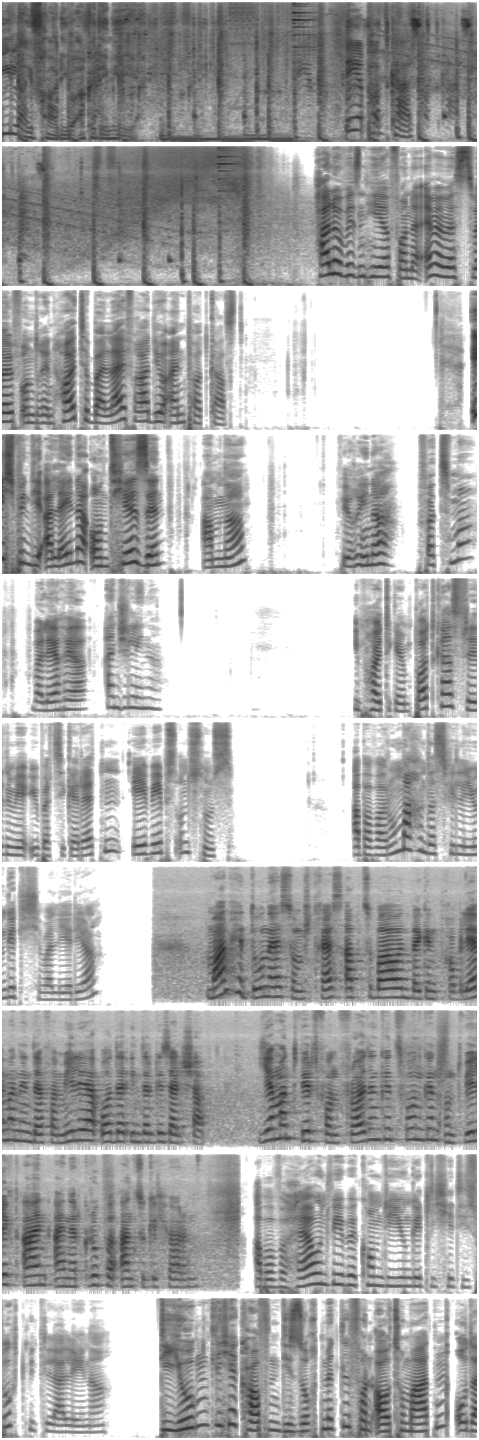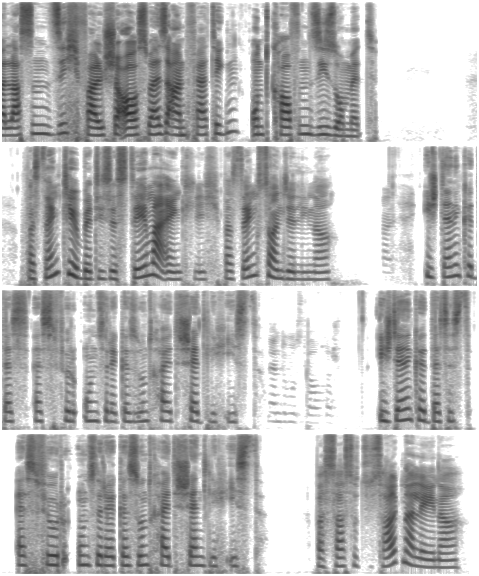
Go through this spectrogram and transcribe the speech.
Die Live-Radio Akademie. Der Podcast. Hallo, wir sind hier von der MMS 12 und drehen heute bei Live Radio einen Podcast. Ich bin die Alena und hier sind Amna, Fiorina, Fatima. Valeria, Angelina. Im heutigen Podcast reden wir über Zigaretten, E-Vapes und Snus. Aber warum machen das viele Jugendliche, Valeria? Manche tun es, um Stress abzubauen wegen Problemen in der Familie oder in der Gesellschaft. Jemand wird von Freunden gezwungen und willigt ein, einer Gruppe anzugehören. Aber woher und wie bekommen die Jugendlichen die Suchtmittel, Alena? die Jugendliche kaufen die Suchtmittel von Automaten oder lassen sich falsche Ausweise anfertigen und kaufen sie somit. Was denkt ihr über dieses Thema eigentlich? Was denkst du, Angelina? Ich denke, dass es für unsere Gesundheit schädlich ist. Ich denke, dass es, es für unsere Gesundheit schädlich ist. Was hast du zu sagen, Alena?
